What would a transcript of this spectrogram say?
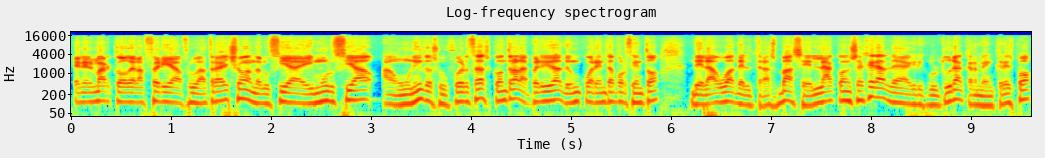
En el marco de la feria Frugatration, Andalucía y Murcia han unido sus fuerzas contra la pérdida de un 40% del agua del trasvase. La consejera de Agricultura, Carmen Crespo,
